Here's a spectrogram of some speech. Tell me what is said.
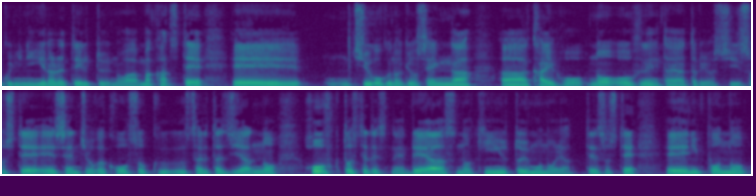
国に握られているというのは、まあ、かつて、えー中国の漁船が海保の船に体当たりをしそして船長が拘束された事案の報復としてですねレアアースの禁輸というものをやってそして日本の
